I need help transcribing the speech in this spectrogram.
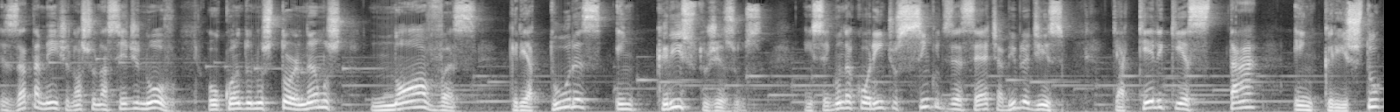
exatamente, o nosso nascer de novo, ou quando nos tornamos novas criaturas em Cristo Jesus. Em 2 Coríntios 5,17, a Bíblia diz que aquele que está em Cristo,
